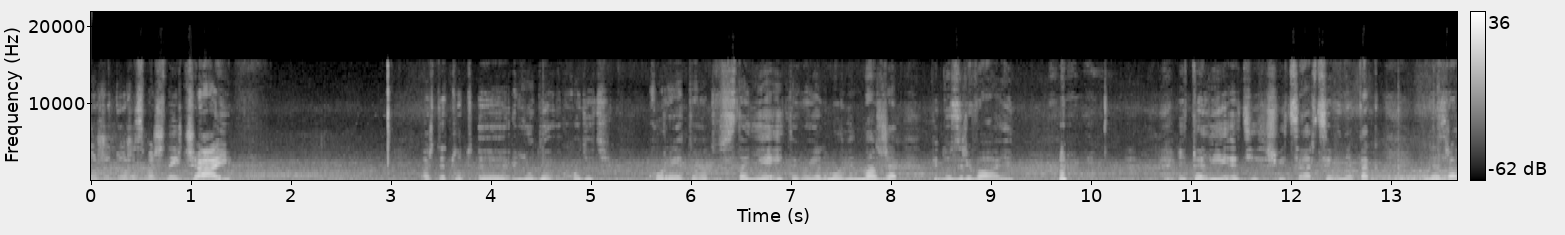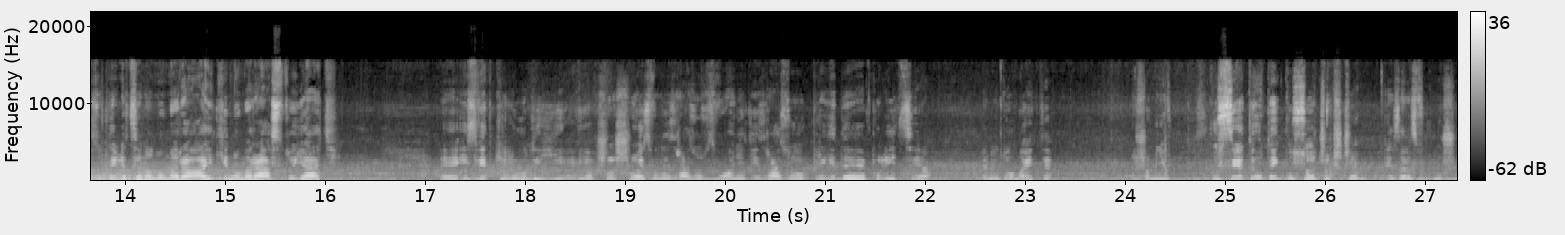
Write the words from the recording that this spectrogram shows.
дуже-дуже смачний чай. Бачите, тут е, люди ходять курити. От встає і того. Я думала, він нас вже підозріває. Італі, ті швейцарці, вони так вони зразу дивляться на номера, які номера стоять, е, і звідки люди є. Якщо щось, вони зразу дзвонять і зразу приїде поліція. Ви не думайте, що мені вкусити отей кусочок ще. Я зараз вкушу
